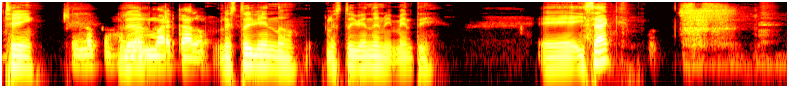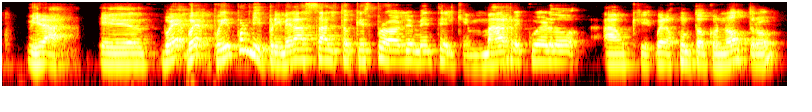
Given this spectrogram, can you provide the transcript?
sí, es lo que me Le- ha marcado. lo estoy viendo, lo estoy viendo en mi mente. Eh, Isaac, Mira, eh, voy, a- ir por mi primer asalto, que es probablemente el que más recuerdo, aunque, bueno, junto con otro.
